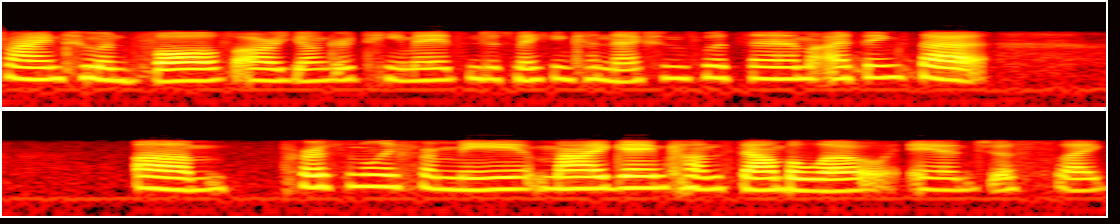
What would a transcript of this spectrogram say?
trying to involve our younger teammates and just making connections with them, I think that um personally for me, my game comes down below and just like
